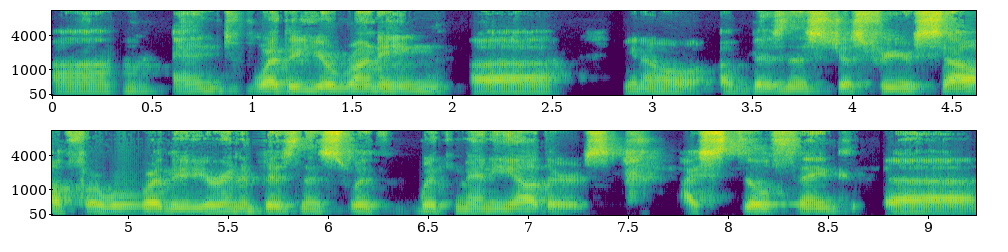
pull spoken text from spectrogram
Um, and whether you're running, uh, you know a business just for yourself or whether you're in a business with with many others i still think uh,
